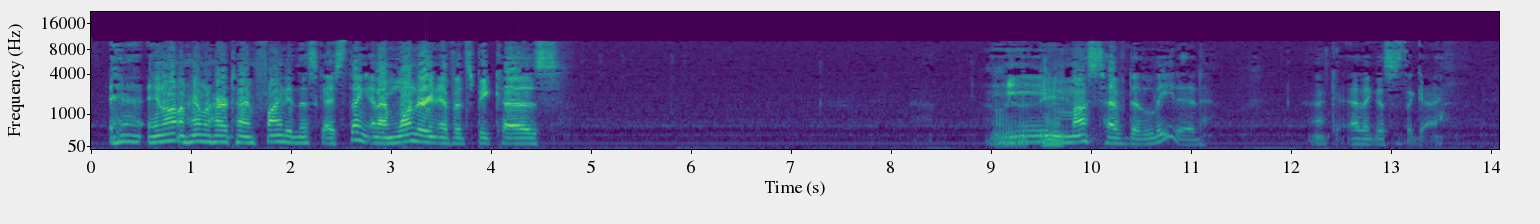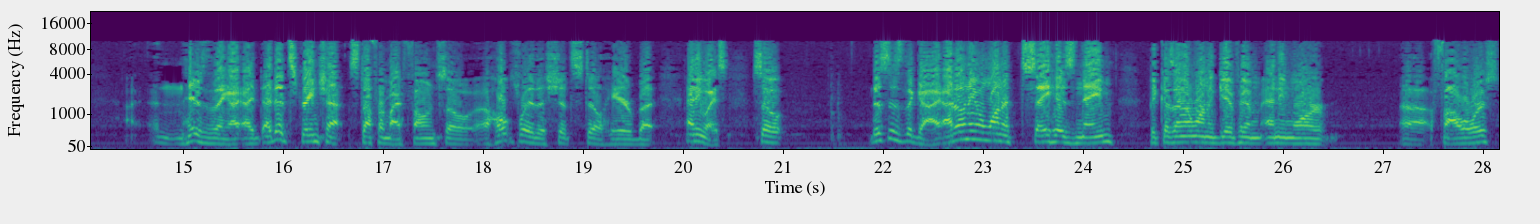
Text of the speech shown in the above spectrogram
you know, I'm having a hard time finding this guy's thing, and I'm wondering if it's because he yeah. must have deleted. Okay, I think this is the guy. And here's the thing: I, I, I did screenshot stuff from my phone, so uh, hopefully this shit's still here. But, anyways, so this is the guy. I don't even want to say his name because I don't want to give him any more uh, followers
